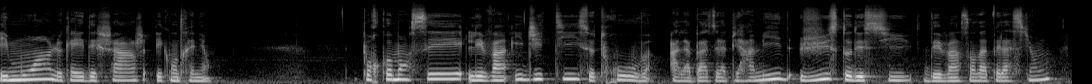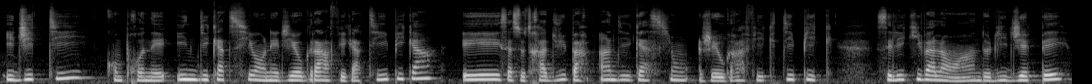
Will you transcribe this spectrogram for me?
et moins le cahier des charges est contraignant. Pour commencer, les vins IGT se trouvent à la base de la pyramide, juste au-dessus des vins sans appellation. IGT comprenait Indicazione Geografica Tipica et ça se traduit par indication géographique typique. C'est l'équivalent hein, de l'IGP,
